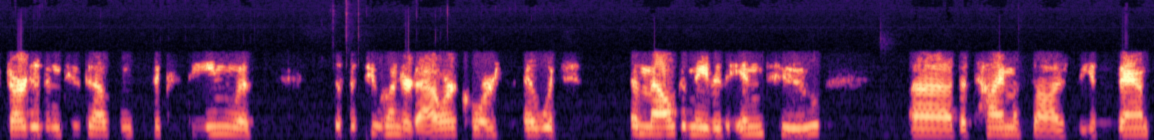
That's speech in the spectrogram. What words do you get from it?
started in 2016 with just a 200 hour course, uh, which amalgamated into uh, the Thai massage, the advanced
